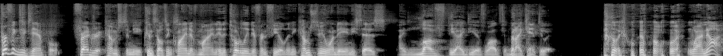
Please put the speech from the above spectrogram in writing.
perfect example. Frederick comes to me, a consulting client of mine in a totally different field. And he comes to me one day and he says, I love the idea of wild food, but I can't do it. like, why not?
